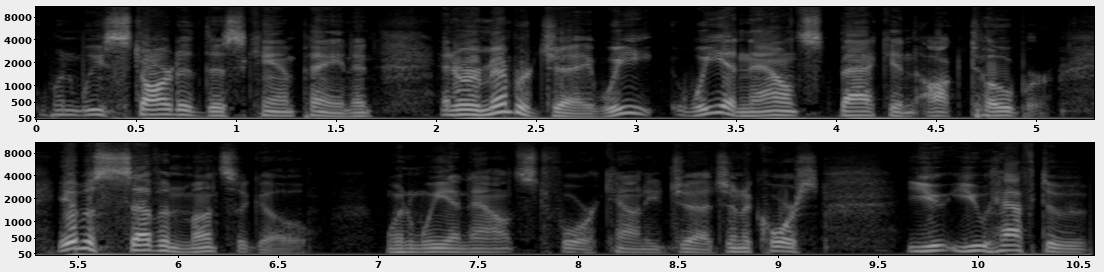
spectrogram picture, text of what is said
when we started this campaign, and and remember, Jay, we we announced back in October. It was seven months ago when we announced for county judge, and of course, you you have to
